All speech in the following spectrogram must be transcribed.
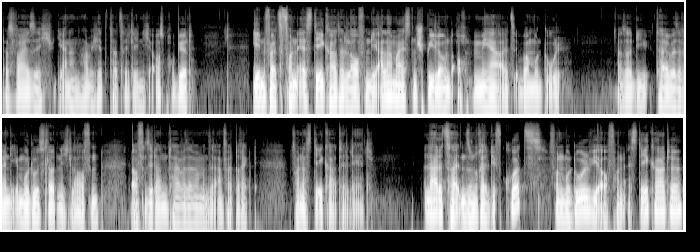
Das weiß ich. Die anderen habe ich jetzt tatsächlich nicht ausprobiert. Jedenfalls von SD-Karte laufen die allermeisten Spiele und auch mehr als über Modul. Also die teilweise, wenn die im Modulslot nicht laufen, laufen sie dann teilweise, wenn man sie einfach direkt von SD-Karte lädt. Ladezeiten sind relativ kurz, von Modul wie auch von SD-Karte.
